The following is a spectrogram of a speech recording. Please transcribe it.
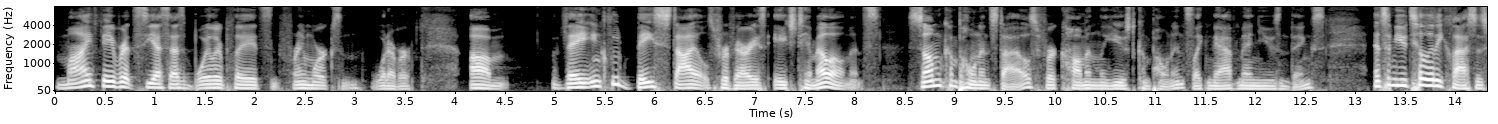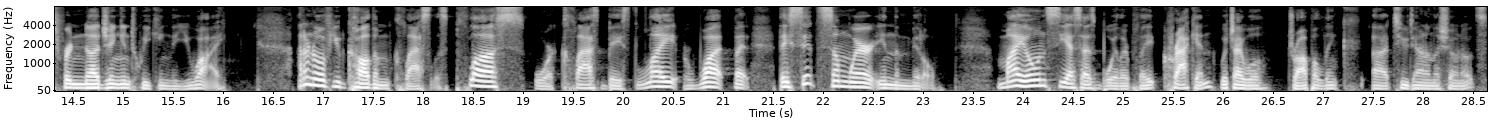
My favorite CSS boilerplates and frameworks and whatever, um, they include base styles for various HTML elements, some component styles for commonly used components like nav menus and things, and some utility classes for nudging and tweaking the UI. I don't know if you'd call them classless plus or class based light or what, but they sit somewhere in the middle. My own CSS boilerplate, Kraken, which I will drop a link uh, to down in the show notes,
